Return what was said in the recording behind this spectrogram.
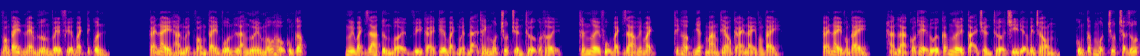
vòng tay ném hướng về phía bạch tích quân. Cái này hàn nguyệt vòng tay vốn là ngươi mẫu hậu cung cấp. Ngươi bạch gia từng bởi vì cái kia bạch nguyệt đại thánh một chút truyền thừa của khởi thân ngươi phụ bạch gia huyết mạch, thích hợp nhất mang theo cái này vòng tay. Cái này vòng tay hẳn là có thể đối các ngươi tại truyền thừa chi địa bên trong cung cấp một chút trợ giúp.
